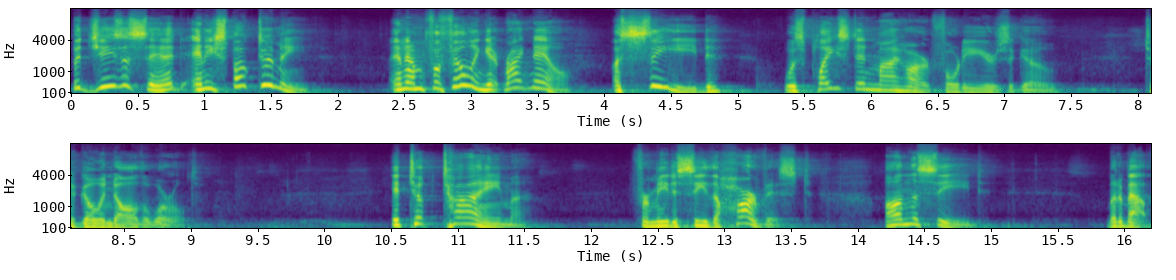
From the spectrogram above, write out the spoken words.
But Jesus said, and He spoke to me, and I'm fulfilling it right now. A seed was placed in my heart 40 years ago to go into all the world. It took time for me to see the harvest on the seed. But about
